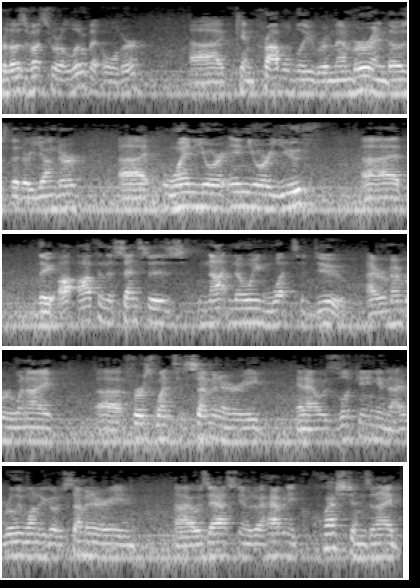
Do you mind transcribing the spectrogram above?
For those of us who are a little bit older, uh, can probably remember, and those that are younger, uh, when you're in your youth, uh, the, often the sense is not knowing what to do. I remember when I uh, first went to seminary, and I was looking, and I really wanted to go to seminary, and I was asking, you know, do I have any questions? And I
